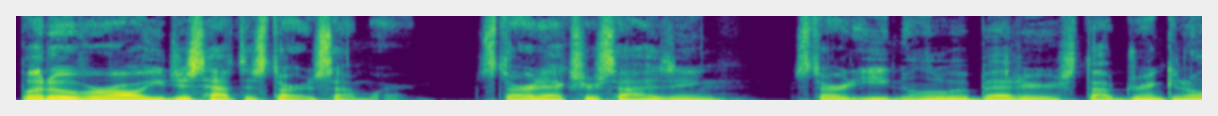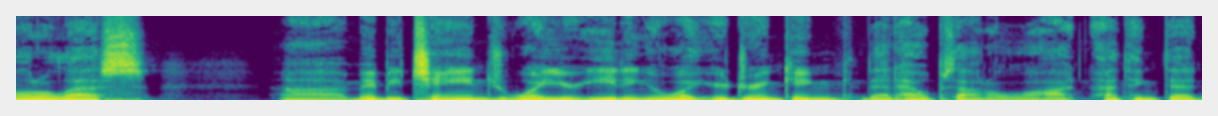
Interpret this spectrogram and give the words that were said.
But overall, you just have to start somewhere. Start exercising, start eating a little bit better, stop drinking a little less. Uh, maybe change what you're eating or what you're drinking. That helps out a lot. I think that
